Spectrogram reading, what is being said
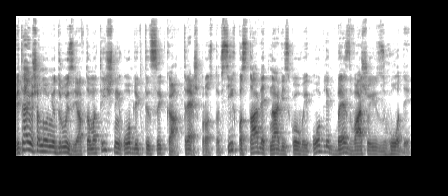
Вітаю, шановні друзі! Автоматичний облік ТЦК. Треш просто всіх поставлять на військовий облік без вашої згоди.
